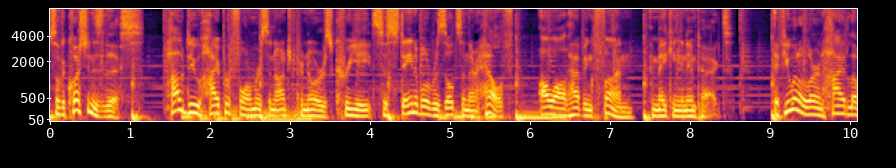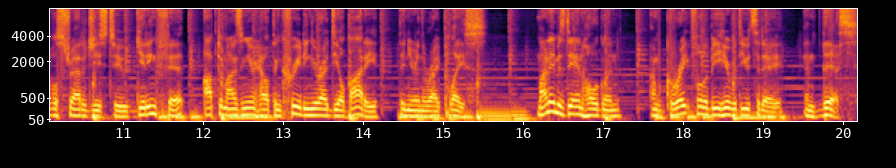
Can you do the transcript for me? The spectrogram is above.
So the question is this How do high performers and entrepreneurs create sustainable results in their health, all while having fun and making an impact? If you want to learn high level strategies to getting fit, optimizing your health, and creating your ideal body, then you're in the right place. My name is Dan Holguin. I'm grateful to be here with you today, and this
